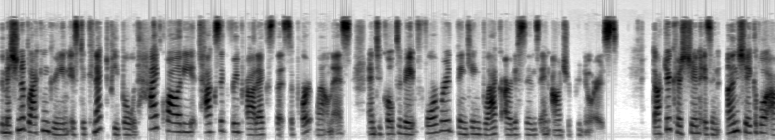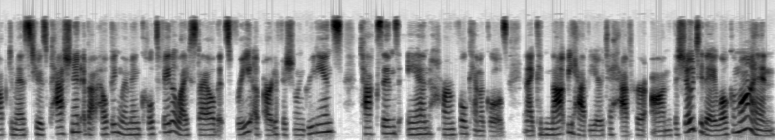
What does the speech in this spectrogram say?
The mission of Black and Green is to connect people with high quality, toxic free products that support wellness and to cultivate forward thinking Black artisans and entrepreneurs. Dr. Kristian is an unshakable optimist who is passionate about helping women cultivate a lifestyle that's free of artificial ingredients, toxins, and harmful chemicals. And I could not be happier to have her on the show today. Welcome on.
